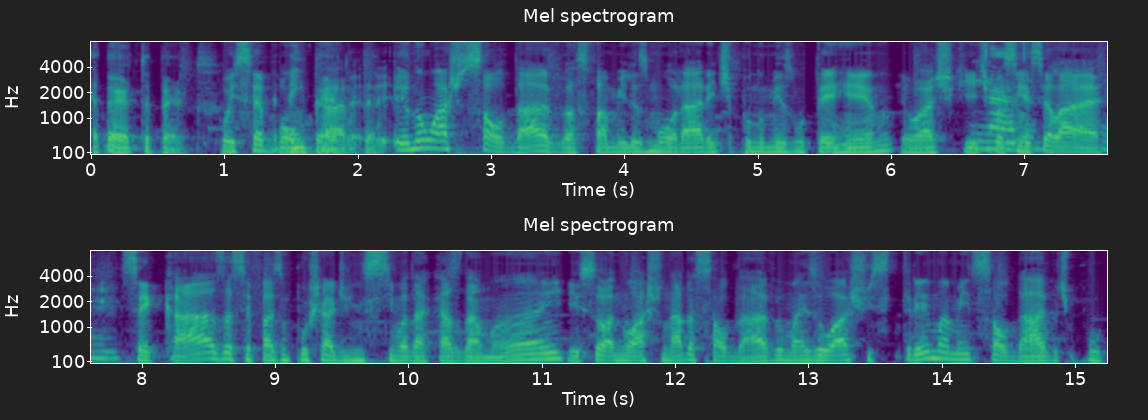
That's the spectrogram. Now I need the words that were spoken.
É perto, é perto. Pois isso é, é bom, cara. Perto. Eu não acho saudável as famílias morarem, tipo, no mesmo terreno. Eu acho que, tipo assim, nada. assim, sei lá, é, é. você casa, você faz um puxadinho em cima da casa da mãe. Isso eu não acho nada saudável, mas eu acho extremamente saudável, tipo,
